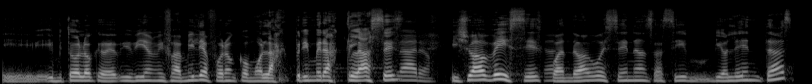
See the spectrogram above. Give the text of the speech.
y, y todo lo que viví en mi familia fueron como las primeras clases. Claro. Y yo a veces, Claro. cuando hago escenas así violentas,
